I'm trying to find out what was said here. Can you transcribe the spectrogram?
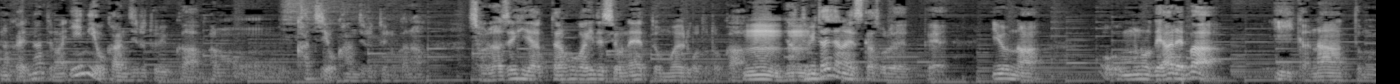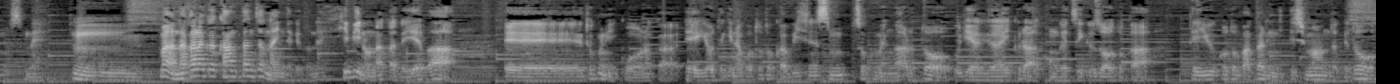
なんか、なんていうの意味を感じるというか、あの、価値を感じるというのかな。それはぜひやった方がいいですよねって思えることとか、うん。うん。やってみたいじゃないですか、それって。いうようなものであれば、いいかなと思いますね。うん。まあ、なかなか簡単じゃないんだけどね。日々の中で言えば、えー特にこうなんか営業的なこととかビジネス側面があると売り上げがいくら今月いくぞとかっていうことばかりに言ってしまうんだけど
